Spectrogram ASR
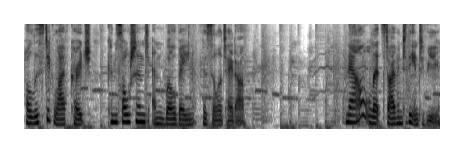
holistic life coach, consultant, and wellbeing facilitator. Now, let's dive into the interview.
